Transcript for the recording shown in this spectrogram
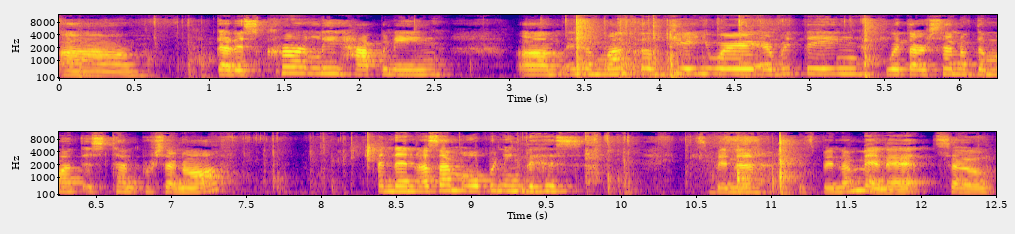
um, that is currently happening um, in the month of January. Everything with our scent of the month is 10% off. And then as I'm opening this, it's been a it's been a minute. So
